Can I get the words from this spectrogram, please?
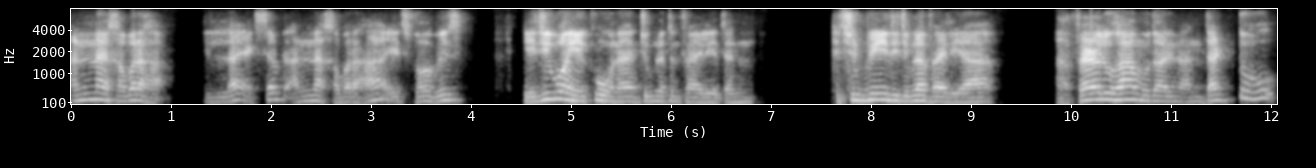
அன்ன خبرها இல்ல except அன்ன خبرها its verb is يجب أن يكون جملة فعلية it should be the جملة فعلية فعلها مضارع and that too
